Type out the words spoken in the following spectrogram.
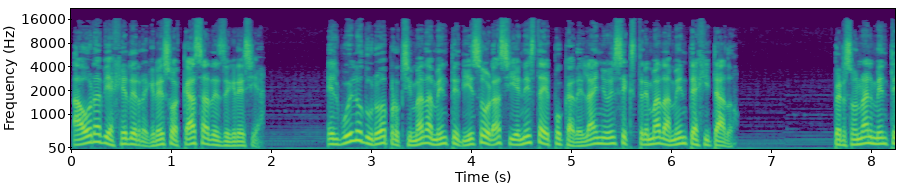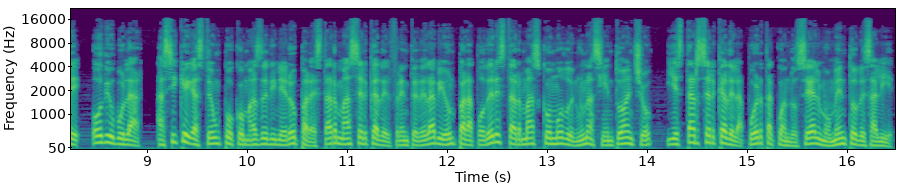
Ahora viajé de regreso a casa desde Grecia. El vuelo duró aproximadamente 10 horas y en esta época del año es extremadamente agitado. Personalmente, odio volar, así que gasté un poco más de dinero para estar más cerca del frente del avión para poder estar más cómodo en un asiento ancho y estar cerca de la puerta cuando sea el momento de salir.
